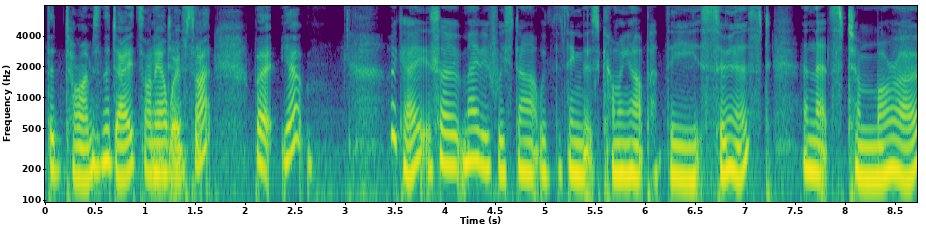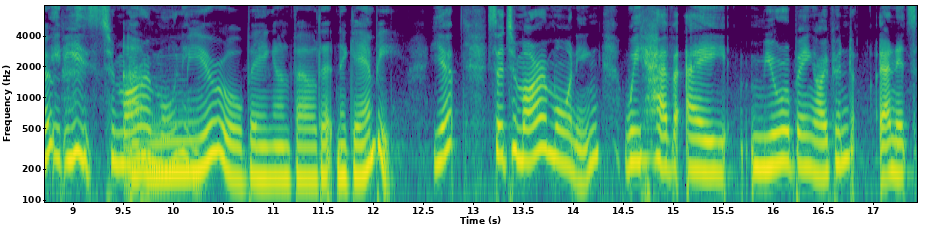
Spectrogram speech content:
the times and the dates on Fantastic. our website. But, yep. Okay, so maybe if we start with the thing that's coming up the soonest, and that's tomorrow. It is tomorrow a morning. mural being unveiled at Nagambie. Yep. So tomorrow morning we have a mural being opened and it's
